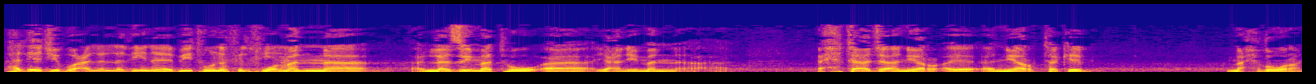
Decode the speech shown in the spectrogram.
هل يجب على الذين يبيتون في الخيام؟ ومن لزمته يعني من احتاج أن يرتكب محظورا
